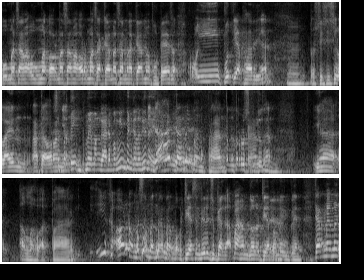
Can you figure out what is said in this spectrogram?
umat sama umat, ormas sama ormas, agama sama agama, budaya sama- ribut tiap hari kan. Terus di sisi lain ada orang yang Seperti memang nggak ada pemimpin kalau gitu tidak ya? ada memang berantem terus gitu kan. Ya Allahu Akbar. Iya kak ono Mas Ahmad memang dia sendiri juga nggak paham kalau dia pemimpin. Karena memang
